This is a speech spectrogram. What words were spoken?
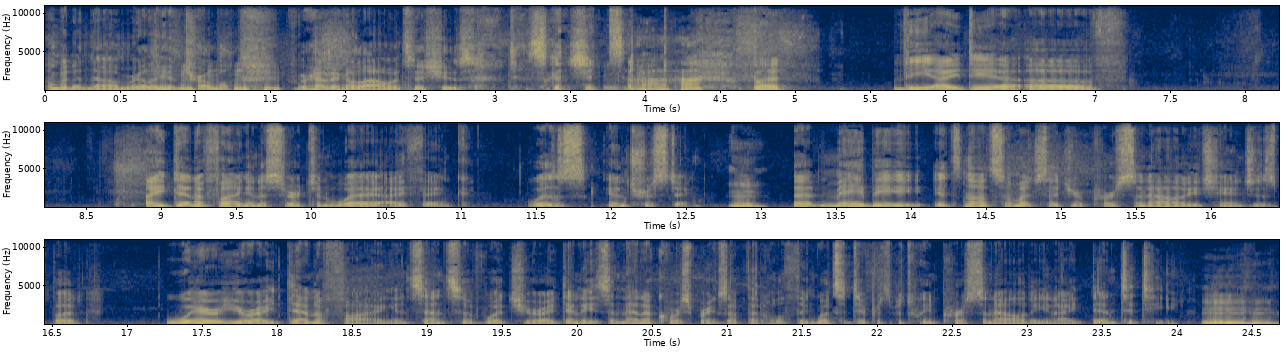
I'm going to know I'm really in trouble for having allowance issues discussions. Uh-huh. But the idea of identifying in a certain way, I think, was interesting. Hmm. That maybe it's not so much that your personality changes, but where you're identifying and sense of what your identity is. And then, of course, brings up that whole thing what's the difference between personality and identity? Mm-hmm.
